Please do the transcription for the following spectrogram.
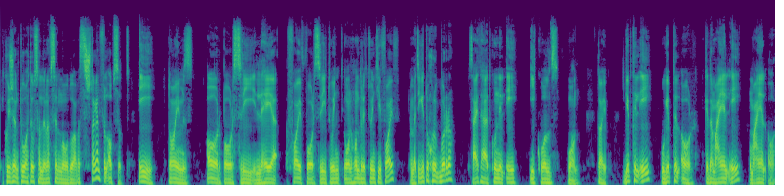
equation 2 هتوصل لنفس الموضوع بس اشتغل في الأبسط. A times r power 3 اللي هي 5 power 3 equals 125 لما تيجي تخرج بره ساعتها هتكون ال a equals 1 طيب جبت ال a وجبت ال r. كده معايا ال a ومعايا ال r.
